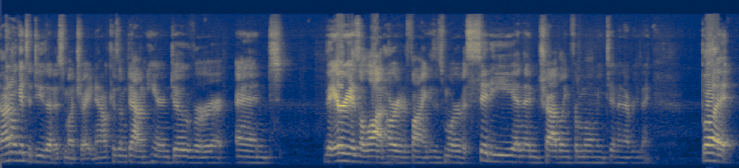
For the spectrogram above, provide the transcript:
Now I don't get to do that as much right now because I'm down here in Dover, and the area is a lot harder to find because it's more of a city, and then traveling from Wilmington and everything. But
